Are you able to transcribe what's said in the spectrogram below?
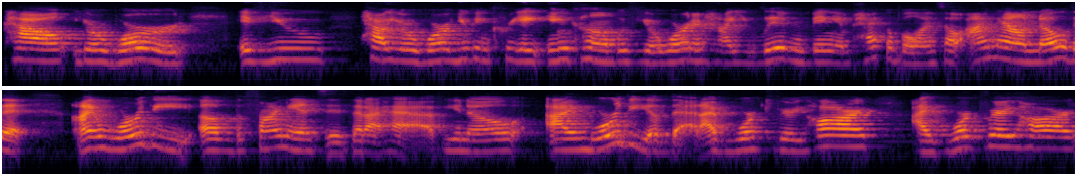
how your word, if you how your word you can create income with your word and how you live and being impeccable and so i now know that I'm worthy of the finances that I have. You know, I'm worthy of that. I've worked very hard. I've worked very hard,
